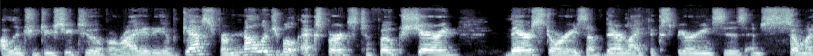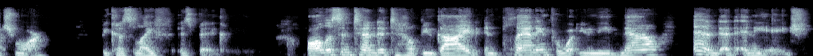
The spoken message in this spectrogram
I'll introduce you to a variety of guests from knowledgeable experts to folks sharing their stories of their life experiences, and so much more, because life is big. All is intended to help you guide in planning for what you need now and at any age.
